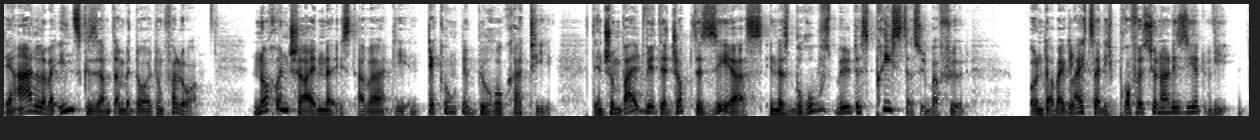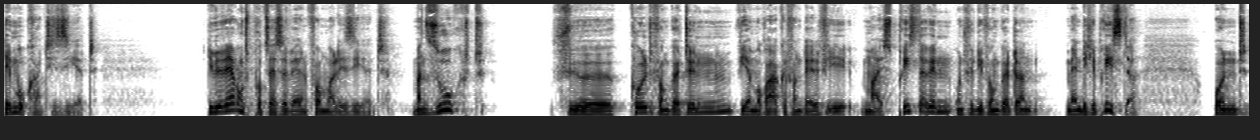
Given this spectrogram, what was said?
Der Adel aber insgesamt an Bedeutung verlor. Noch entscheidender ist aber die Entdeckung der Bürokratie. Denn schon bald wird der Job des Sehers in das Berufsbild des Priesters überführt und dabei gleichzeitig professionalisiert wie demokratisiert. Die Bewerbungsprozesse werden formalisiert. Man sucht für Kult von Göttinnen, wie am Orakel von Delphi, meist Priesterinnen und für die von Göttern männliche Priester. Und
